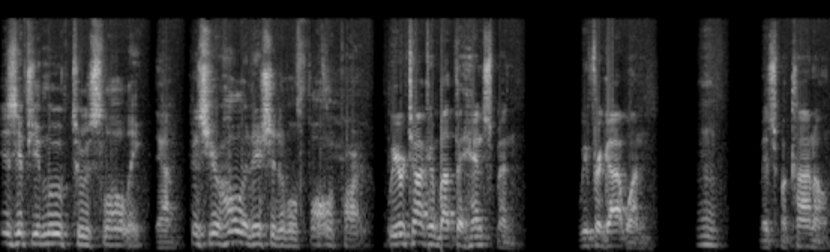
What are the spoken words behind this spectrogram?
is if you move too slowly, Yeah. because your whole initiative will fall apart. We were talking about the henchman. We forgot one. Mitch McConnell.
